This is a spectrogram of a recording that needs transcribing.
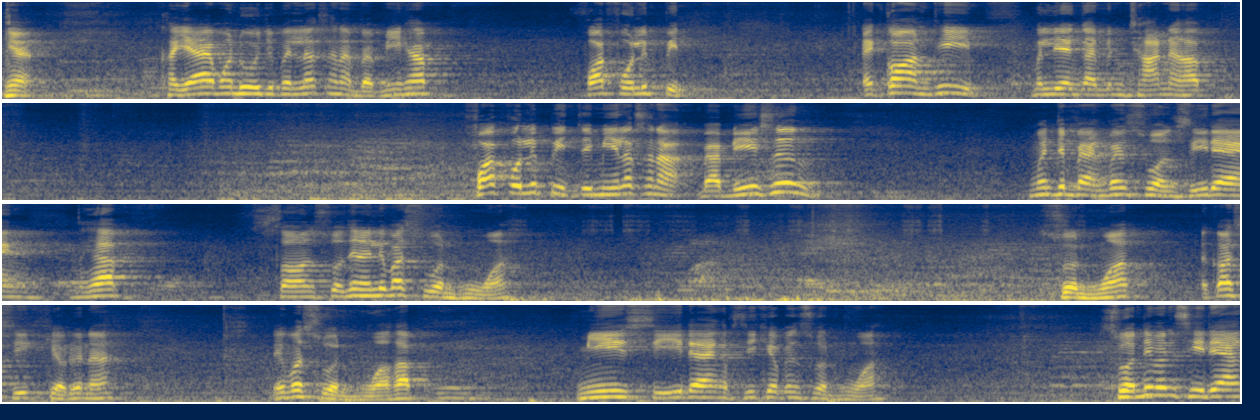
เนี่ยขยายมาดูจะเป็นลักษณะแบบนี้ครับฟอสโฟลิปิด ไอ้ก้อนที่มันเรียงกันเป็นชั้นนะครับฟอสโฟลิปิดจะมีลักษณะแบบนี้ซึ่งมันจะแบ่งเป็นส่วนสีแดงนะครับ ส่วนส่วนที่เราเรียกว่าส่วนหัว ส่วนหัวแล้วก็สีเขียวด้วยนะ เรียกว่าส่วนหัวครับ มีสีแดงกับสีเขียวเป็นส่วนหัว ส่วนที่เป็นสีแดง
